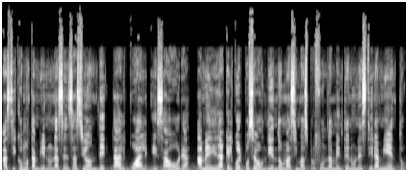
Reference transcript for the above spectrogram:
así como también una sensación de tal cual es ahora a medida que el cuerpo se va hundiendo más y más profundamente en un estiramiento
